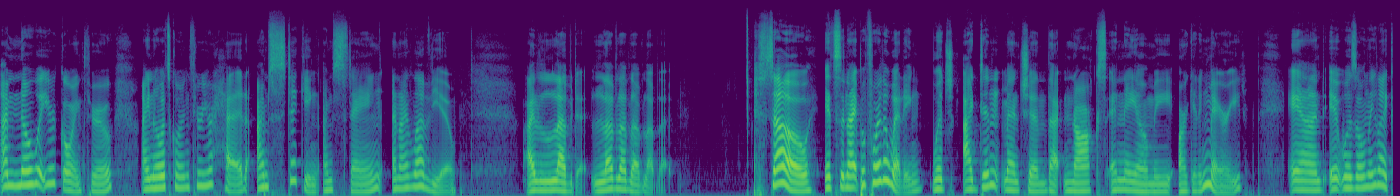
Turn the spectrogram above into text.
I know what you're going through. I know what's going through your head. I'm sticking. I'm staying and I love you." I loved it. Love, love, love, love that. So, it's the night before the wedding, which I didn't mention that Knox and Naomi are getting married. And it was only like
